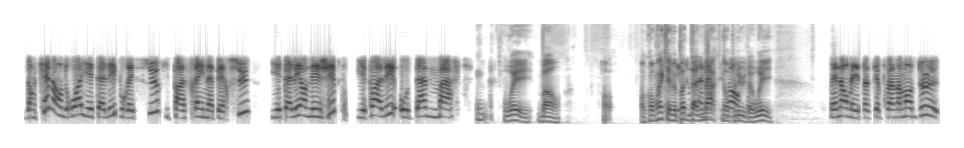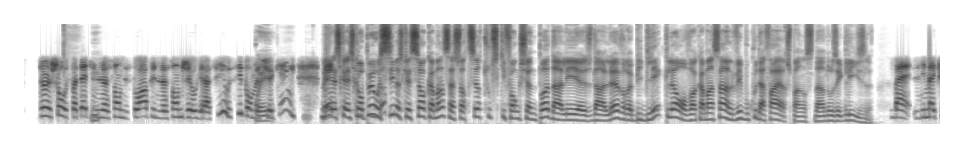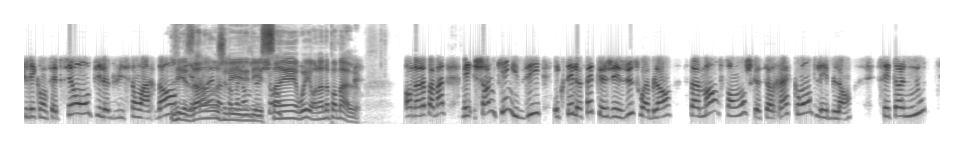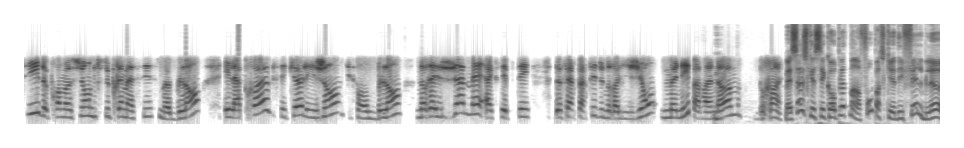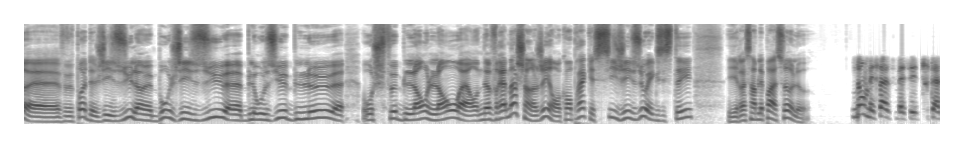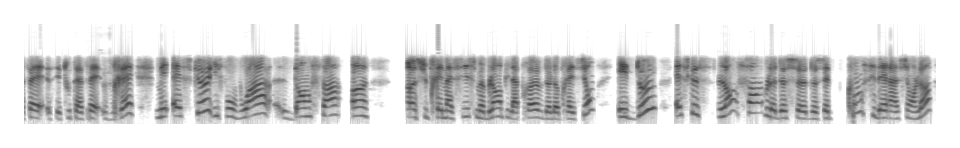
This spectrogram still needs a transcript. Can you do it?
dans quel endroit il est allé pour être sûr qu'il passerait inaperçu? Il est allé en Égypte, il n'est pas allé au Danemark. Oui, bon. On comprend qu'il n'y avait pas de Danemark non plus, là, oui. Mais non, mais parce que premièrement, deux, deux choses. Peut-être une mm. leçon d'histoire puis une leçon de géographie aussi pour M. King. Mais, est-ce qu'on peut aussi, parce que si on commence à sortir tout ce qui fonctionne pas dans les euh, dans l'œuvre biblique, là, on va commencer à enlever beaucoup d'affaires, je pense, dans nos églises. Ben, l'Immaculée Conception, puis le buisson ardent. Les anges, les, les saints, oui, on en a pas mal. On en a pas mal. Mais Sean King, il dit, écoutez, le fait que Jésus soit blanc, c'est un mensonge que se racontent les Blancs. C'est un outil de promotion du suprémacisme blanc. Et la preuve, c'est que les gens qui sont blancs n'auraient jamais accepté de faire partie d'une religion menée par un mm. homme brun. Mais ça, est-ce que c'est complètement faux? Parce qu'il y a des films, là, euh, veux pas de Jésus, là, un beau Jésus euh, aux yeux bleus, euh, aux cheveux blonds, longs. On a vraiment changé. On comprend que si Jésus a existé, il ressemblait pas à ça, là. Non, mais ça, ben, c'est tout à fait, c'est tout à fait vrai. Mais est-ce qu'il faut voir dans ça un, un suprémacisme blanc puis la preuve de l'oppression? Et deux, est-ce que l'ensemble de ce, de cette considération-là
